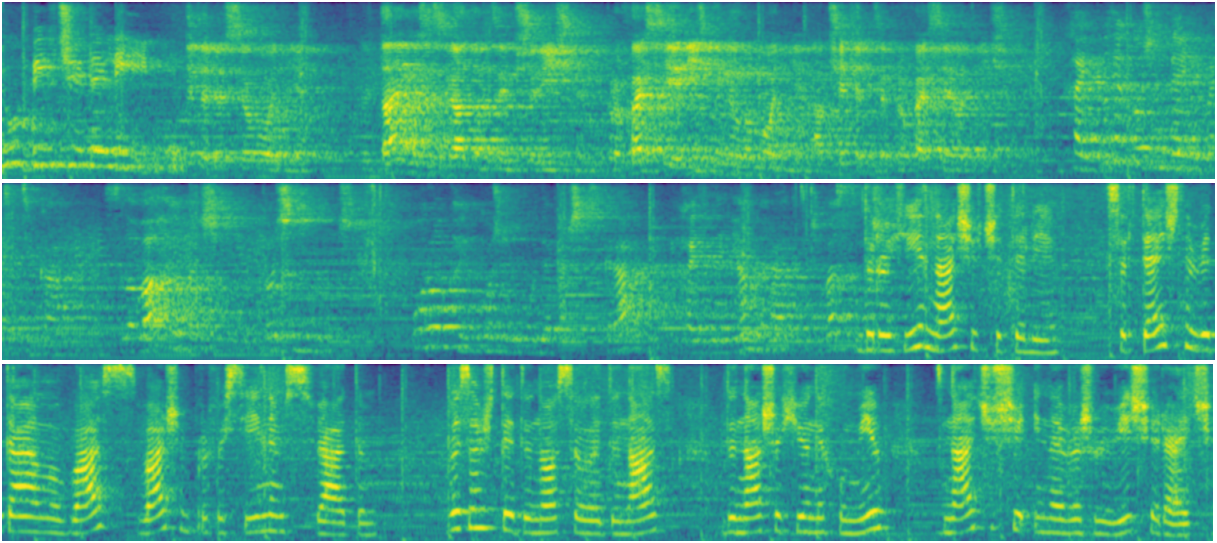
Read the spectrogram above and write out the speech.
любі вчителі! Вчителя сьогодні. Вітаємо зі святом цим щорічним. Професії різні новомодні, а вчитель це професія одвічна. Хай буде кожен день у вас слова хай ваші точні влучні. Урок кожен буде ваш яскравий, хай знаннями радить вас. Дорогі наші вчителі, сердечно вітаємо вас з вашим професійним святом. Ви завжди доносили до нас, до наших юних умів, значущі і найважливіші речі.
